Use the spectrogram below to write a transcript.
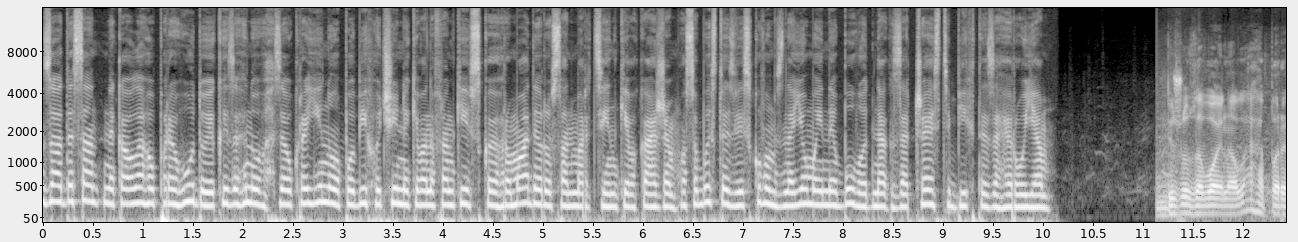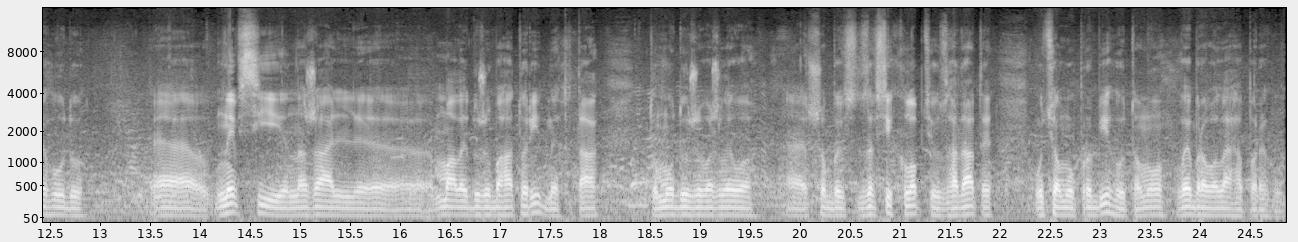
За десантника Олегу Перегуду, який загинув за Україну, побіг очільник Івано-Франківської громади Руслан Марцінків. Каже, особисто з військовим знайомий не був, однак за честь бігти за героя. Біжу за воїна Олега Перегуду. Е, Не всі, на жаль, е, мали дуже багато рідних, та тому дуже важливо, е, щоб за всіх хлопців згадати у цьому пробігу, тому вибрав Олега Перегуду.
